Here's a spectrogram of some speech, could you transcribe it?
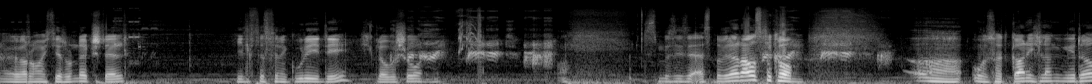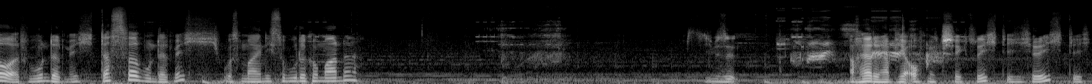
Äh, warum habe ich die runtergestellt? Hielt das für eine gute Idee? Ich glaube schon. Das ich ja erstmal wieder rausbekommen. Oh, oh, es hat gar nicht lange gedauert. Wundert mich. Das verwundert mich. Wo ist mein nicht so guter Commander? Diese Ach ja, den habe ich ja auch mitgeschickt. Richtig, richtig.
